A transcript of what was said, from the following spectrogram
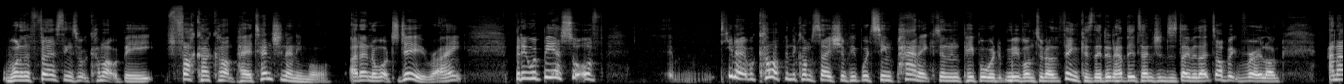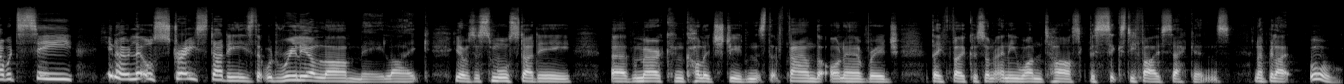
one of the first things that would come up would be, "Fuck, I can't pay attention anymore. I don't know what to do." Right, but it would be a sort of, you know, it would come up in the conversation. People would seem panicked, and then people would move on to another thing because they didn't have the attention to stay with that topic for very long. And I would see, you know, little stray studies that would really alarm me. Like, you know, it was a small study of American college students that found that on average they focus on any one task for 65 seconds. And I'd be like, oh.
